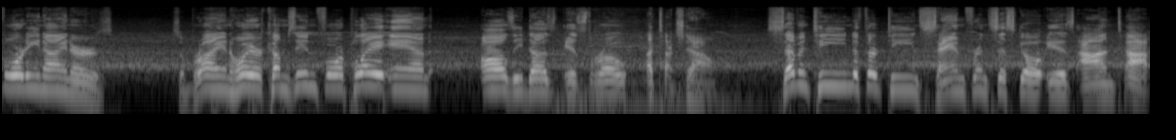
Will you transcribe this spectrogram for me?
49ers. So Brian Hoyer comes in for play, and all he does is throw a touchdown. 17 to 13, San Francisco is on top.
